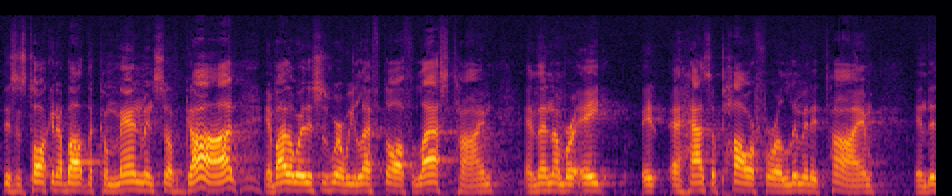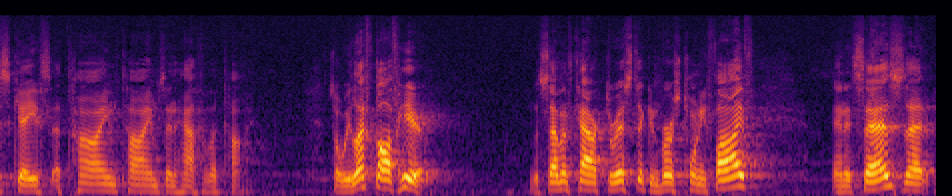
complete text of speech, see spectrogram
This is talking about the commandments of God. And by the way, this is where we left off last time. And then number eight, it has a power for a limited time. In this case, a time, times, and half of a time. So we left off here. The seventh characteristic in verse 25, and it says that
